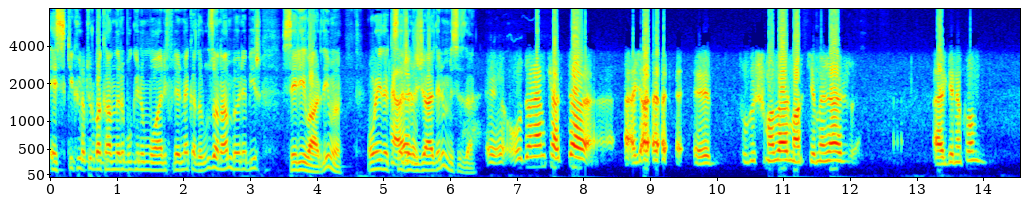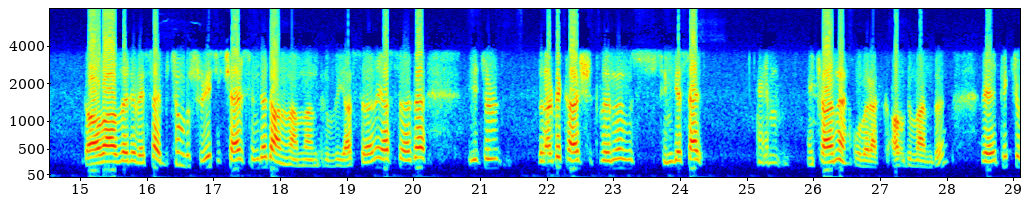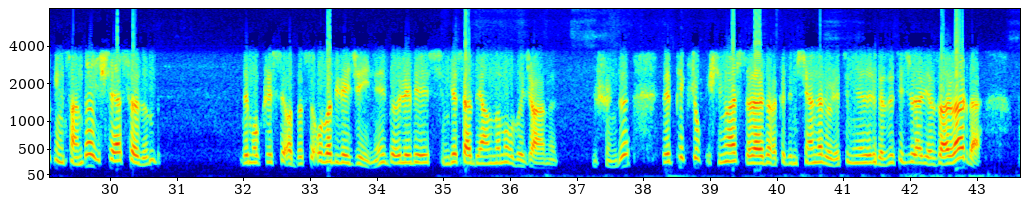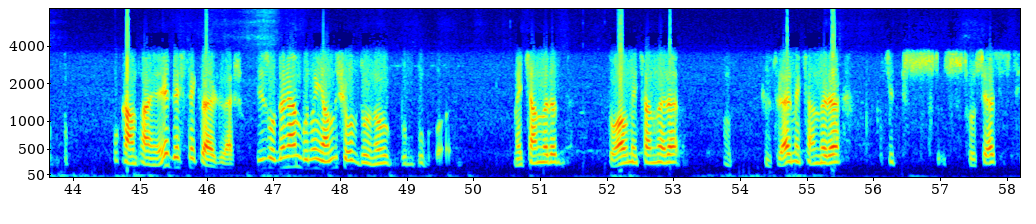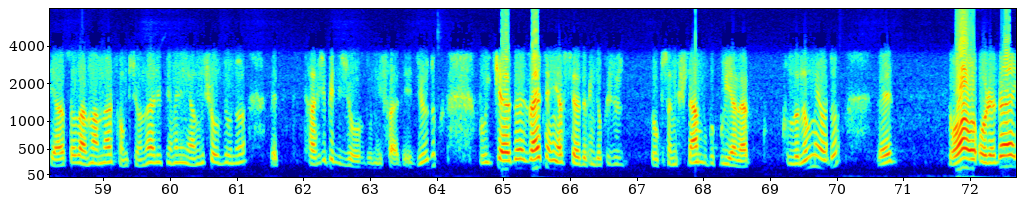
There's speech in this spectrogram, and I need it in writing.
eski kültür bakanları bugünün muhaliflerine kadar uzanan böyle bir seri var değil mi? Orayı da kısaca evet. rica edelim mi sizden? E, o dönemki hatta e, e, e, e, duruşmalar, mahkemeler, Ergenekon davaları vesaire bütün bu süreç içerisinde de anlamlandırıldı Yassıada. Yassıada bir tür darbe karşıtlığının simgesel mekanı olarak algılandı. Ve pek çok insan da işte Yassıada'nın demokrasi adası olabileceğini, böyle bir simgesel bir anlamı olacağını düşündü. Ve pek çok işte üniversitelerden akademisyenler, öğretim üyeleri, gazeteciler, yazarlar da bu, bu kampanyaya destek verdiler. Biz o dönem bunun yanlış olduğunu, bu, bu mekanlara, doğal mekanlara, kültürel mekanlara, çeşitli sosyal, siyasal anlamlar, fonksiyonlar yüklemenin yanlış olduğunu ve tahrip edici olduğunu ifade ediyorduk. Bu iki ada zaten Yassıada 1993'ten bu, bu yana kullanılmıyordu ve doğa orada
